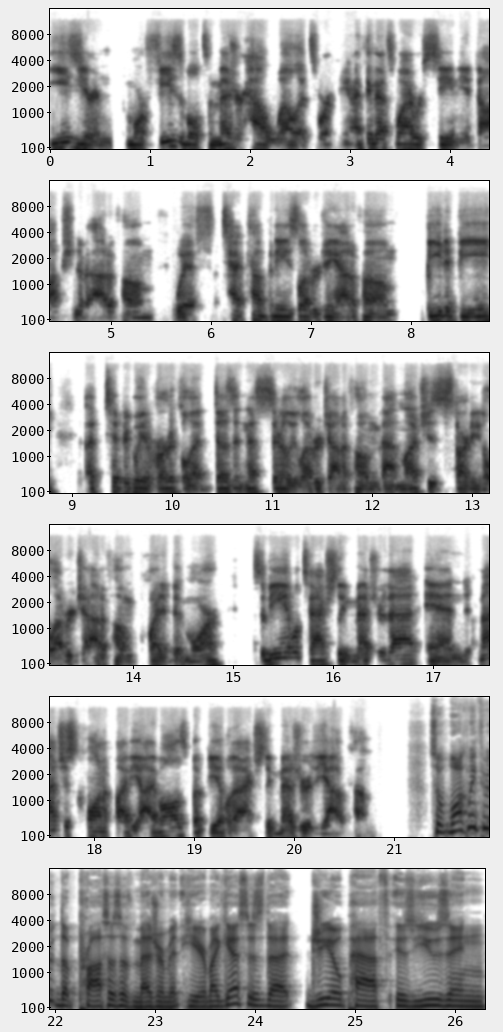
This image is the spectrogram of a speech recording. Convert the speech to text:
easier and more feasible to measure how well it's working. I think that's why we're seeing the adoption of out of home with tech companies leveraging out of home, B2B, a, typically a vertical that doesn't necessarily leverage out of home that much is starting to leverage out of home quite a bit more. So being able to actually measure that and not just quantify the eyeballs, but be able to actually measure the outcome. So, walk me through the process of measurement here. My guess is that GeoPath is using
